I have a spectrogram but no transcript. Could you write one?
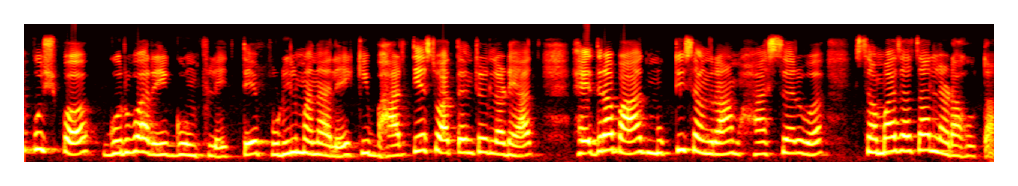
पुष्प गुरुवारी गुंफले. ते पुढील म्हणाले की भारतीय स्वातंत्र्य लढ्यात हैदराबाद मुक्तीसंग्राम हा सर्व समाजाचा लढा होता.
